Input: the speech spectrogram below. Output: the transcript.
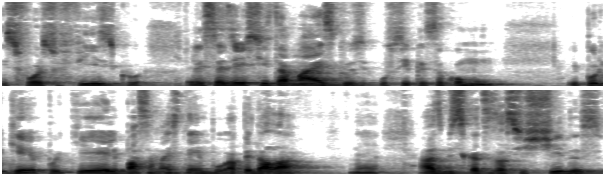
esforço físico, ele se exercita mais que o, o ciclista comum. E por quê? Porque ele passa mais tempo a pedalar. Né? As bicicletas assistidas,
